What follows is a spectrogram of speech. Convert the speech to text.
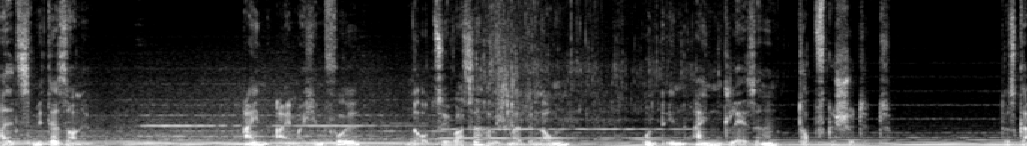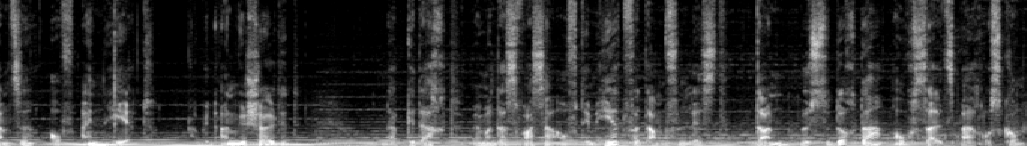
als mit der Sonne? Ein Eimerchen voll Nordseewasser habe ich mal genommen und in einen gläsernen Topf geschüttet. Das Ganze auf einen Herd. Habe ihn angeschaltet und habe gedacht, wenn man das Wasser auf dem Herd verdampfen lässt, dann müsste doch da auch Salz bei rauskommen,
